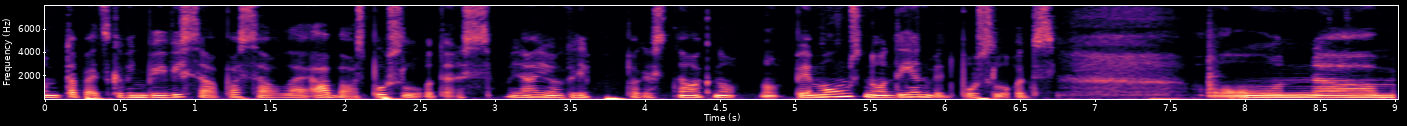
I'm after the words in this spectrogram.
un tāpēc, ka viņi bija visā pasaulē, abās puslodēs. Jā, jo gripa parasti nāk no, no, pie mums no dienvidu puslodes. Un, um,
